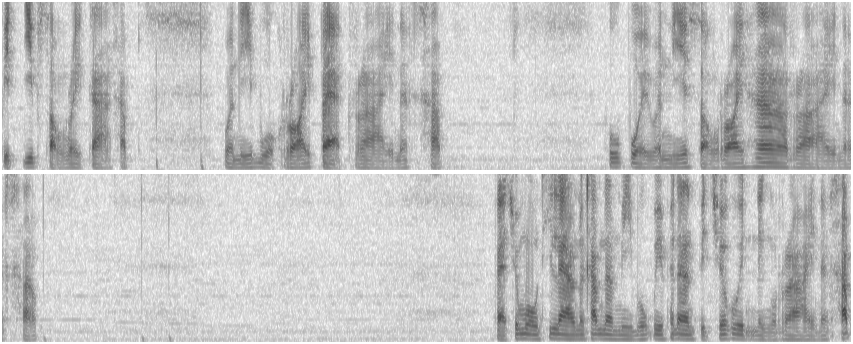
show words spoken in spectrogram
ปิด 22นาฬิกาครับ วันนี้บวก 108 รายนะครับ ผู้ป่วยวันนี้ 205 รายนะครับ 8 ชั่วโมงที่แล้วนะครับนันมีบุ๊กมีพนันปิดเชื้อโควิด1รายนะครับ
